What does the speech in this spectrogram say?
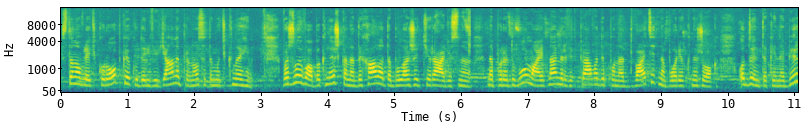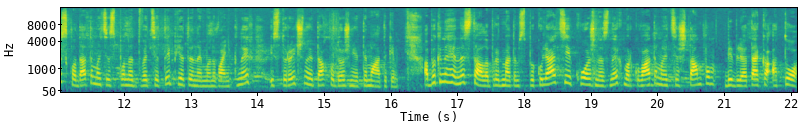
встановлять коробки, куди львів'яни приноситимуть книги. Важливо, аби книжка надихала та була життєрадісною. На передову мають намір відправити понад 20 наборів книжок. Один такий набір складатиметься з понад 25 найменувань книг історичної та художньої тематики. Аби книги не стали предметом спекуляції, кожна з них маркуватиметься штампом бібліотека АТО,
